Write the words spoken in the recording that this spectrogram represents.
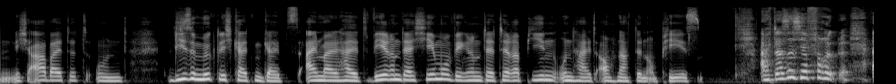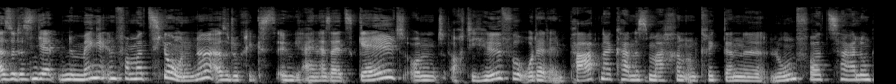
nicht arbeitet. Und diese Möglichkeiten gäbe es einmal halt während der Chemo, während der Therapien und halt auch nach den OPs. Ach, das ist ja verrückt. Also das sind ja eine Menge Informationen, ne? Also du kriegst irgendwie einerseits Geld und auch die Hilfe oder dein Partner kann es machen und kriegt dann eine Lohnfortzahlung.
